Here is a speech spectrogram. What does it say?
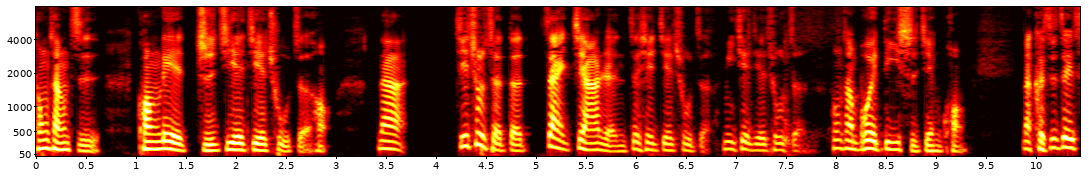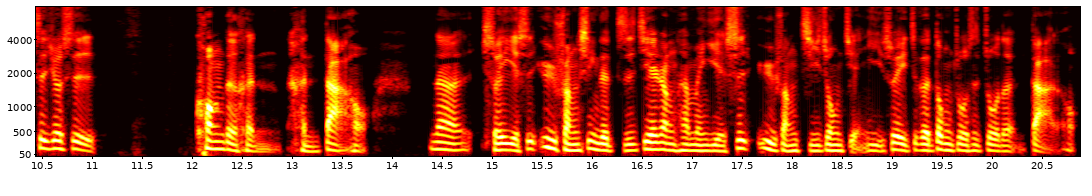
通常只框列直接接触者哈、哦。那接触者的在家人，这些接触者、密切接触者，通常不会第一时间框。那可是这次就是框得很很大齁。那所以也是预防性的，直接让他们也是预防集中检疫，所以这个动作是做得很大的哦。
